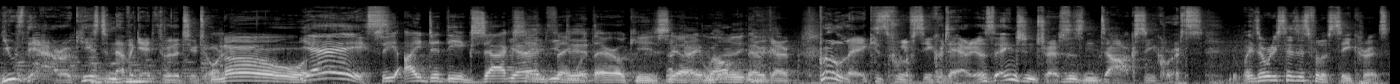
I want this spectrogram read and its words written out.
Use the arrow keys to navigate through the tutorial. No. Yay! See, I did the exact Yeah, same thing did. with the arrow keys. Okay, yeah, well, literally- there we go. Quill Lake is full of secret areas, ancient treasures, and dark secrets. It already says it's full of secrets.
